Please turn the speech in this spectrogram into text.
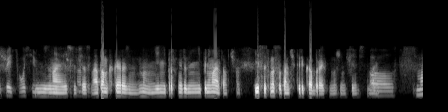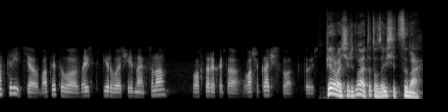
6, 8. Не знаю, если 20. честно. А там какая разница? Ну, я не, просто не, не понимаю там в чем. Есть ли смысл там 4К брать, нужно фильм снимать? А, смотрите, от этого зависит первая очередная цена, во-вторых, это ваше качество. То есть... Первоочередное от этого зависит цена.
